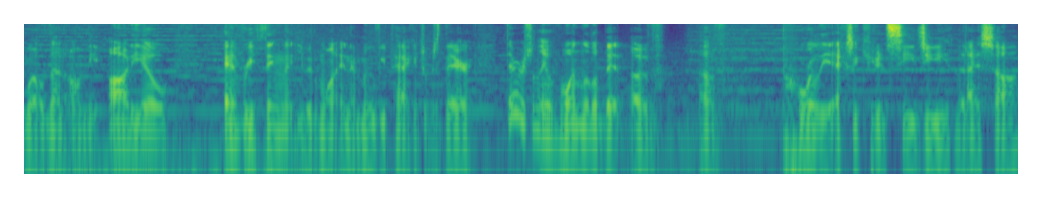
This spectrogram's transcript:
well done on the audio. Everything that you would want in a movie package was there. There was only one little bit of of poorly executed CG that I saw,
